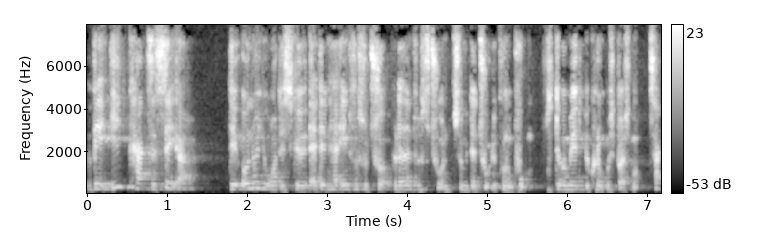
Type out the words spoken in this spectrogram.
vil I karakterisere det underjordiske af den her infrastruktur på ladeinfrastrukturen som et naturligt monopol? Så det var med et økonomisk spørgsmål. Tak.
